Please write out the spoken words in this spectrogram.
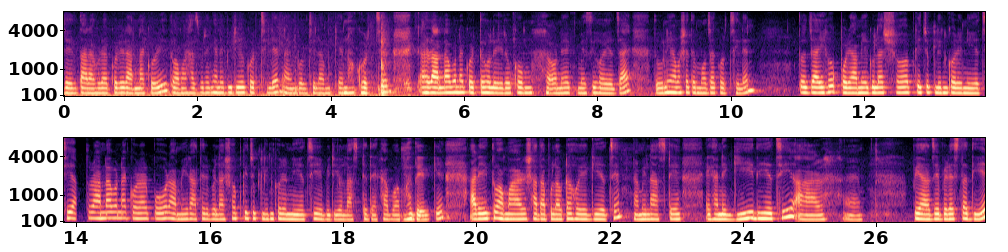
যে তাড়াহুড়া করে রান্না করি। তো আমার হাজব্যান্ড এখানে ভিডিও করছিলেন, আমি বলছিলাম, কেন করছেন? কারণ রান্না বান্না করতে হলে এরকম অনেক মেসি হয়ে যায়। তো উনি আমার সাথে মজা করছিলেন। তো যাই হোক, পরে আমি এগুলা সব কিছু ক্লিন করে নিয়েছি। তো রান্না বান্না করার পর আমি রাতের বেলা সব কিছু ক্লিন করে নিয়েছি। এই ভিডিও লাস্টে দেখাবো আপনাদেরকে। আর এই তো আমার সাদা পোলাওটা হয়ে গিয়েছে। আমি লাস্টে এখানে ঘি দিয়েছি আর পেঁয়াজে বেরেস্তা দিয়ে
